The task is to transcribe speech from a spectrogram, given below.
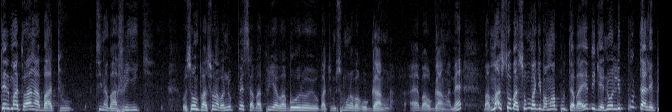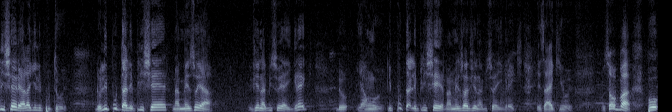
tellement toza na bato ntina baafrike osompa so na bando opesa bapri ya baboro oyo bato mosusu mona bakoganga eh, bakoganga mais bamaso to basombaki bamaputa bayebi ke no liputa le plus cher eyalaki liputa oyo do liputa le plus cher na maison ya vie na biso ya y do yango oyo liputa le plus cher na maison ya vie na biso ya y ezalaki oyo osompa mpo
